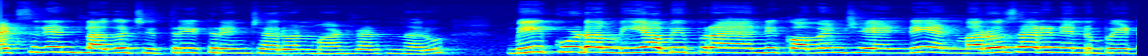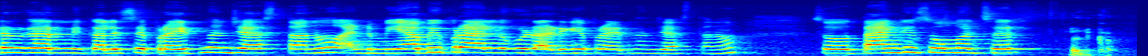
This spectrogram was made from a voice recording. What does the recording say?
యాక్సిడెంట్ లాగా చిత్రీకరించారు అని మాట్లాడుతున్నారు. మీకు కూడా మీ అభిప్రాయాన్ని కామెంట్ చేయండి. అండ్ మరోసారి నేను పీటర్ గారిని కలిసే ప్రయత్నం చేస్తాను. అండ్ మీ అభిప్రాయాలను కూడా అడిగే ప్రయత్నం చేస్తాను. So thank you so much sir. Welcome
